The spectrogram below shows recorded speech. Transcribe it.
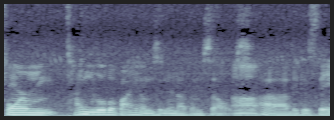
form tiny little biomes in and of themselves Ah. uh, because they,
